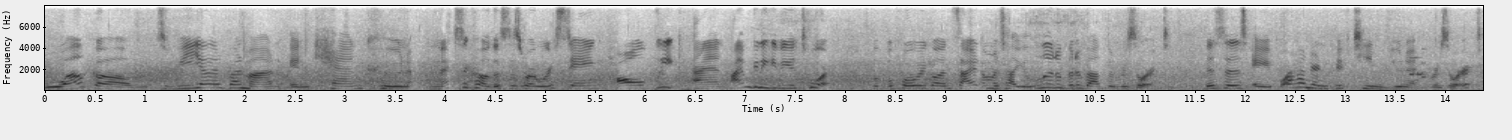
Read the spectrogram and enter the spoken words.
Welcome to Villa del Palmar in Cancun, Mexico. This is where we're staying all week and I'm gonna give you a tour. But before we go inside, I'm gonna tell you a little bit about the resort. This is a 415 unit resort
